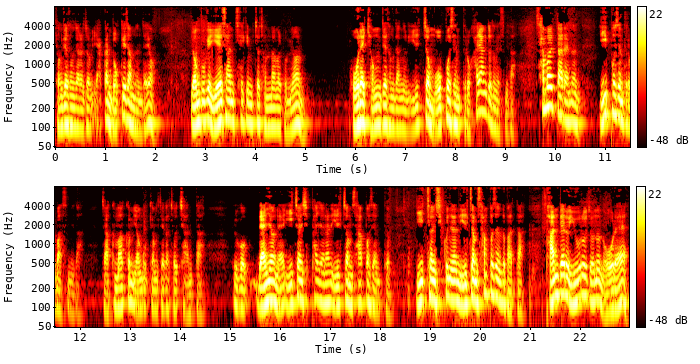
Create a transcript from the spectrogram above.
경제 성장을 좀 약간 높게 잡는데요. 영국의 예산 책임자 전망을 보면 올해 경제 성장률 1.5%로 하향 조정했습니다. 3월 달에는 2%로 봤습니다. 자, 그만큼 영국 경제가 좋지 않다. 그리고 내년에 2018년에는 1.4%, 2019년에는 1.3%도 봤다. 반대로 유로존은 올해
